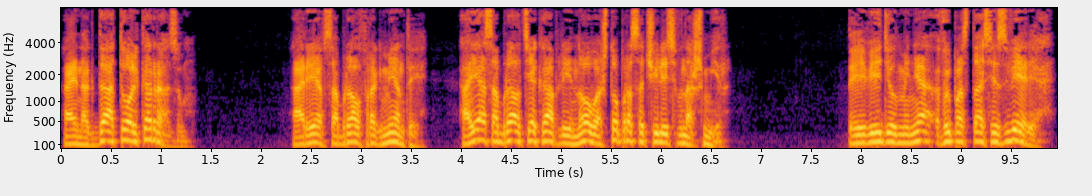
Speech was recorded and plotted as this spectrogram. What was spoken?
а иногда только разум. Арев собрал фрагменты, а я собрал те капли иного, что просочились в наш мир. Ты видел меня в ипостаси зверя.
